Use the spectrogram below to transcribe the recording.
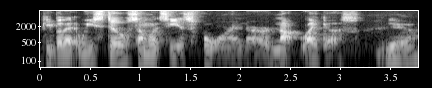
people that we still somewhat see as foreign or not like us. yeah.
